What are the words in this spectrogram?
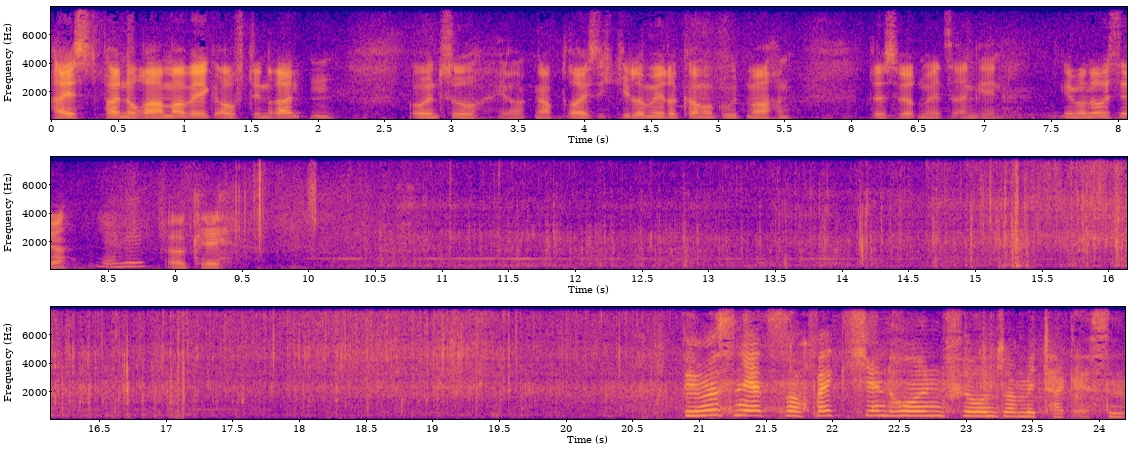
Heißt Panoramaweg auf den Randen und so ja, knapp 30 Kilometer kann man gut machen. Das werden wir jetzt angehen. Gehen wir los, ja? Okay. Wir müssen jetzt noch Weckchen holen für unser Mittagessen.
